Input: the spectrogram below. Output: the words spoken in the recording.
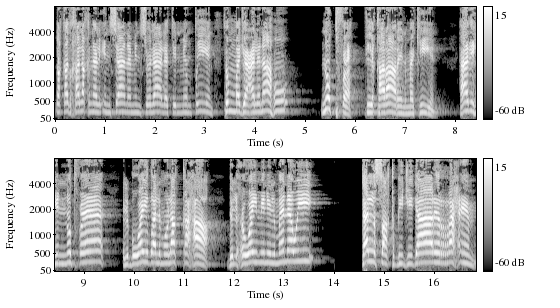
لقد خلقنا الإنسان من سلالة من طين ثم جعلناه نطفة في قرار مكين. هذه النطفة البويضة الملقحة بالحويمن المنوي تلصق بجدار الرحم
